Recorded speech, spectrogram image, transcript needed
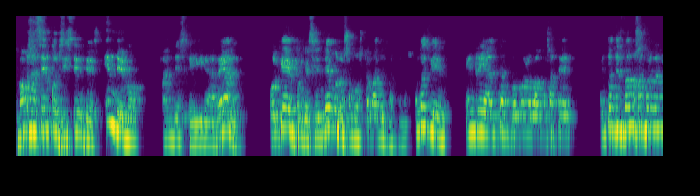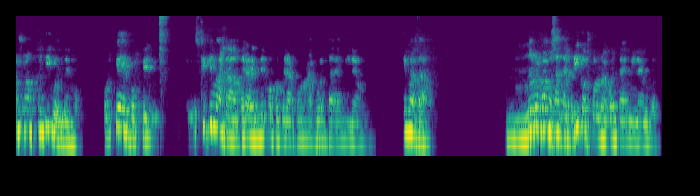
Vamos a ser consistentes en demo antes que ir a real. ¿Por qué? Porque si en demo no somos capaces de hacer las cosas bien, en real tampoco lo vamos a hacer. Entonces vamos a ponernos un objetivo en demo. ¿Por qué? Porque es que ¿qué más da operar en demo que operar con una cuenta de 1.000 euros? ¿Qué más da? No nos vamos a hacer ricos con una cuenta de 1.000 euros.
